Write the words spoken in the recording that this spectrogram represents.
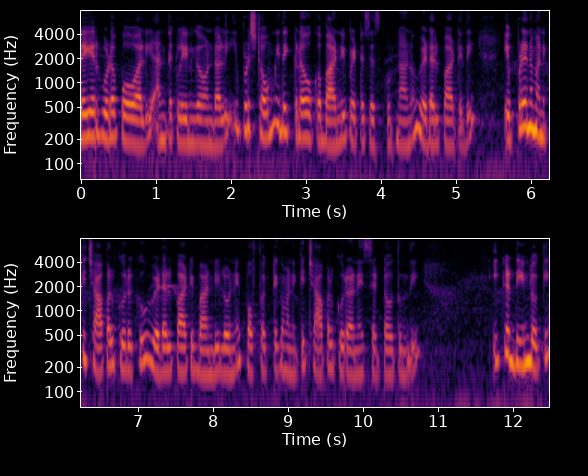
లేయర్ కూడా పోవాలి అంత క్లీన్గా ఉండాలి. ఇప్పుడు స్టవ్ మీద ఇక్కడ ఒక బాండీ పెట్టేసేసుకుంటున్నాను వెడల్పాటిది. ఎప్పుడైనా మనకి చేపల కూరకు వెడల్పాటి బాండీలోనే పర్ఫెక్ట్గా మనకి చేపల కూర అనేది సెట్ అవుతుంది. ఇక్కడ దీనిలోకి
